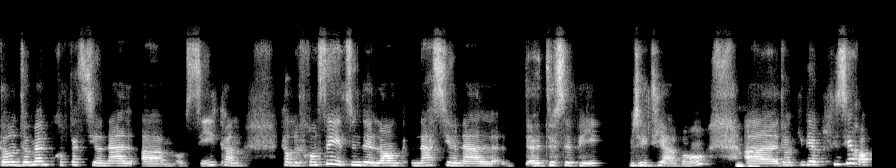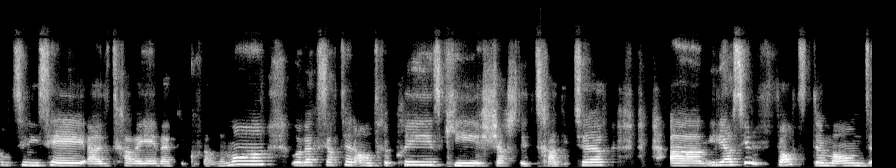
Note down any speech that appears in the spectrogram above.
dans le domaine professionnel euh, aussi, comme car le français est une des langues nationales de, ce pays j'ai dit avant. Mhm. Euh, donc, il y a plusieurs opportunités euh, de travailler avec le gouvernement ou avec certaines entreprises qui cherchent des traducteurs. il y a aussi une forte demande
